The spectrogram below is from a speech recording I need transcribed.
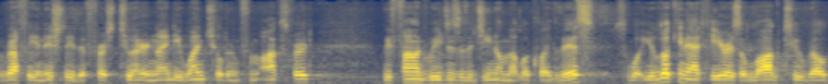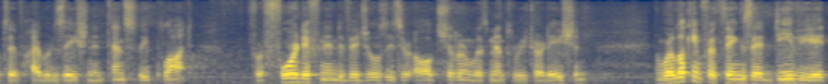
roughly initially the first 291 children from Oxford, we found regions of the genome that look like this. So what you're looking at here is a log2 relative hybridization intensity plot for four different individuals. These are all children with mental retardation. And we're looking for things that deviate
